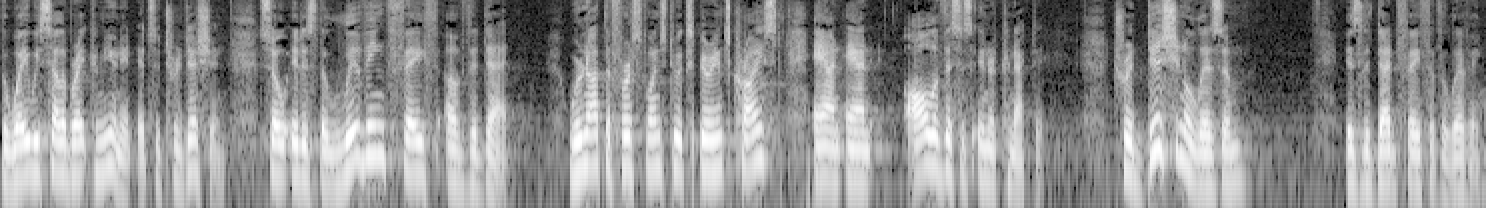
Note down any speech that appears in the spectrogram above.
The way we celebrate communion, it's a tradition. So it is the living faith of the dead. We're not the first ones to experience Christ, and, and all of this is interconnected. Traditionalism is the dead faith of the living.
